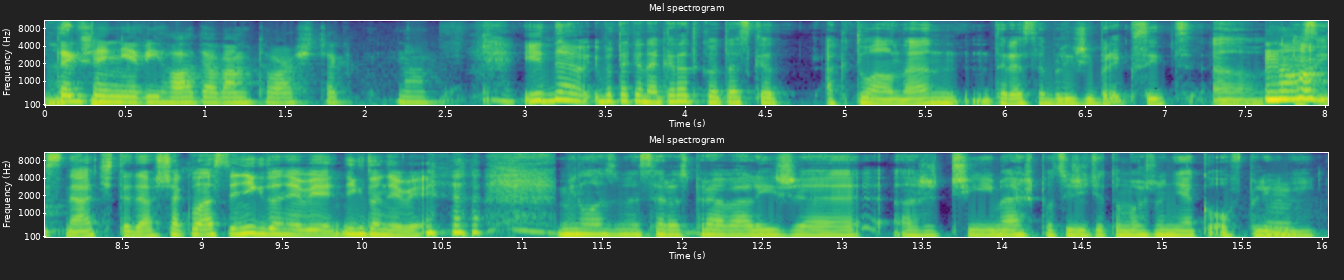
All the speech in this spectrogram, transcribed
Takže nevyhľadávam to až tak No. Jedna, iba taká nakrátka otázka aktuálna, teraz sa blíži Brexit, uh, no. asi snať, teda však vlastne nikto nevie, nikto nevie. Minulo sme sa rozprávali, že, že či máš pocit, že ťa to možno nejako ovplyvní. Hmm.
